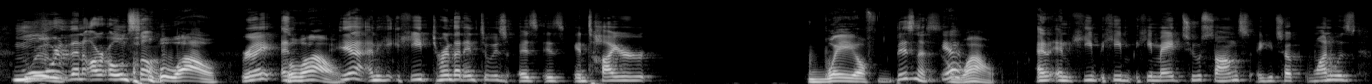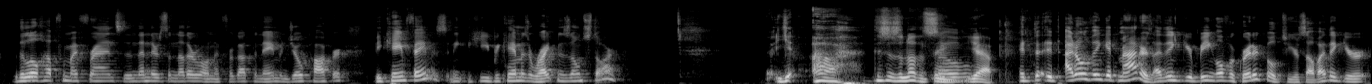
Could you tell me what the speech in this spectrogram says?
more Really? than our own Oh, song, wow. right? And, Oh, wow. Yeah, and he, he turned that into his his, his entire Way of. business. Yeah, Oh, wow. And and he he he made two songs. He took one was with a little help from my friends, and then there's another one I forgot the name. And Joe Cocker became famous, and he, he became as a writing his own star. Yeah. Uh, this is another thing. So- yeah. It, it I don't think it matters. I think you're being overcritical to yourself. I think you're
